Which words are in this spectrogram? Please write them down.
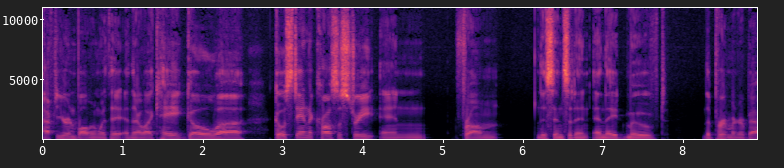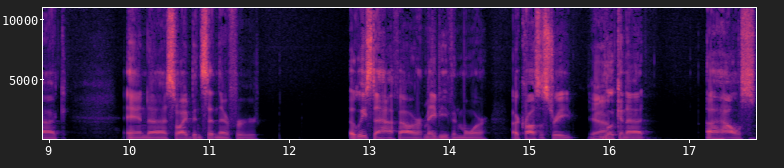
after your involvement with it, and they're like, "Hey, go uh, go stand across the street and from this incident," and they'd moved the perimeter back, and uh, so I'd been sitting there for at least a half hour, maybe even more, across the street, Yeah. looking at a house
